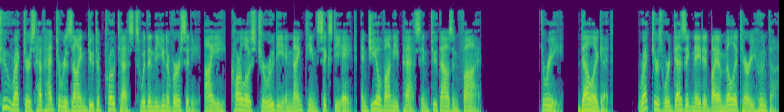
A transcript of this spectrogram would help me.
Two rectors have had to resign due to protests within the university, i.e., Carlos Cerruti in 1968, and Giovanni Pes in 2005. 3. Delegate Rectors were designated by a military junta.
